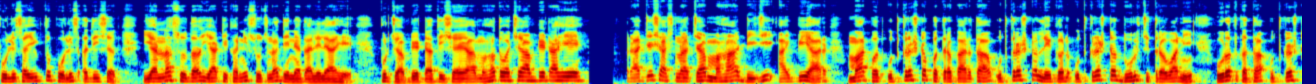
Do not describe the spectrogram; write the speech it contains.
पोलीस आयुक्त पोलीस अधीक्षक यांना सुद्धा या ठिकाणी सूचना देण्यात आलेल्या आहे पुढचे अपडेट अतिशय महत्त्वाचे अपडेट आहे. राज्य शासनाच्या Maha D G I P R मार्फत उत्कृष्ट पत्रकारिता उत्कृष्ट लेखन उत्कृष्ट दूरचित्रवाणी व्रतकथा उत्कृष्ट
